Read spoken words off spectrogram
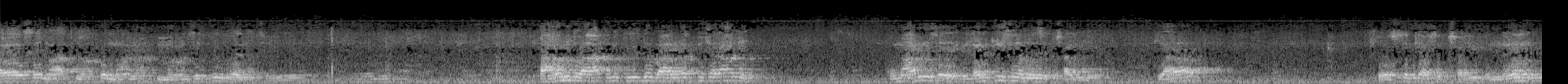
ऐसे महात्मा को मान अपमान से रहना चाहिए। अहम तो आत्म दो भागवत की शराबी कुमारी से, एक लड़की से हमने शिक्षा ली है। क्या? तो उससे क्या शिक्षा ली? तुमने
